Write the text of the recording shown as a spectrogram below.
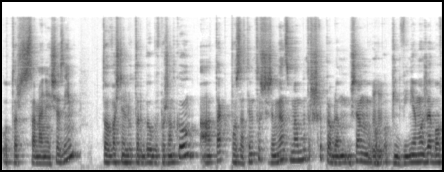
utożsamianie się z nim to właśnie Luthor byłby w porządku, a tak poza tym, to szczerze mówiąc, miałbym troszkę problem. Myślałem mm. o, mhm. o pingwinie może, bo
